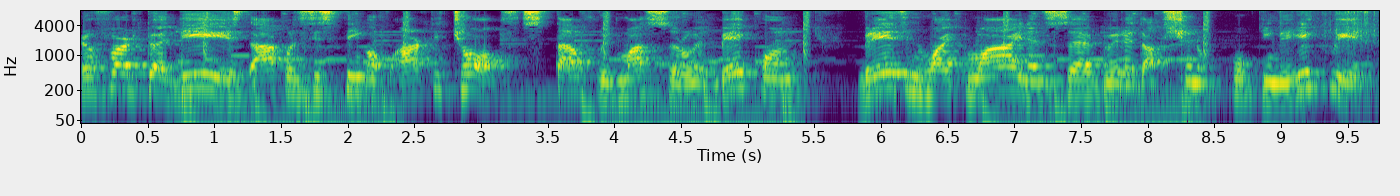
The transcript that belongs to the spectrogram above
referred to a dish uh, consisting of artichokes stuffed with mushroom and bacon, braised in white wine, and served with reduction of cooking liquid.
